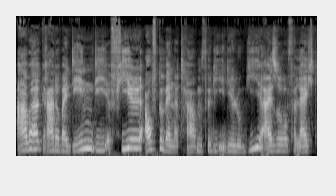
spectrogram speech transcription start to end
Aber gerade bei denen, die viel aufgewendet haben für die Ideologie, also vielleicht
